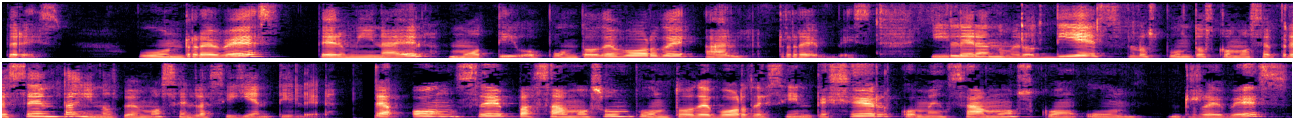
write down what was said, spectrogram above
3. Un revés termina el motivo, punto de borde al revés. Hilera número 10, los puntos como se presentan y nos vemos en la siguiente hilera. Hilera 11, pasamos un punto de borde sin tejer, comenzamos con un revés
